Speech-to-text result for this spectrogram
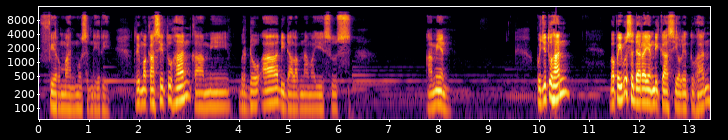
firman-Mu sendiri. Terima kasih Tuhan, kami berdoa di dalam nama Yesus. Amin. Puji Tuhan, Bapak Ibu Saudara yang dikasih oleh Tuhan,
